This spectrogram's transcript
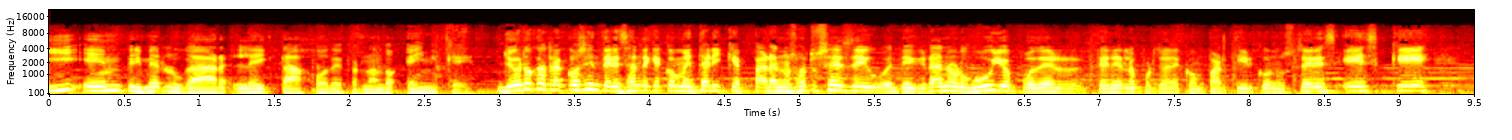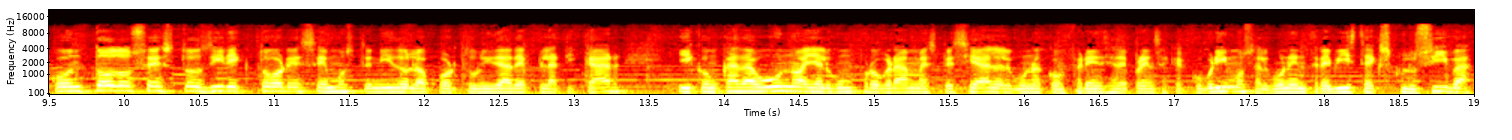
y en primer lugar Lake Tahoe de Fernando Eimke. Yo creo que otra cosa interesante que comentar y que para nosotros es de, gran orgullo poder tener la oportunidad de compartir con ustedes es que con todos estos directores hemos tenido la oportunidad de platicar y con cada uno hay algún programa especial, alguna conferencia de prensa que cubrimos, alguna entrevista exclusiva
